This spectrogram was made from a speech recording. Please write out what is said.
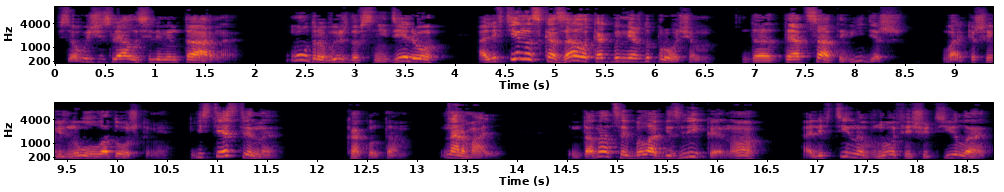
Все вычислялось элементарно. Мудро выждав с неделю, Алевтина сказала, как бы между прочим, «Да ты отца ты видишь?» Варька шевельнула ладошками. «Естественно». «Как он там?» «Нормально». Интонация была безликая, но Алевтина вновь ощутила,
